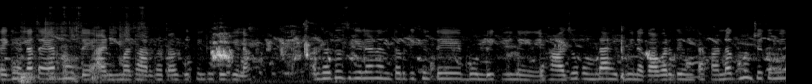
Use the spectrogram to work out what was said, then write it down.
ते घ्यायला तयार नव्हते आणि माझा अर्धा तास देखील तिथे गेला. अर्धा तास गेल्यानंतर देखील ते बोलले की नाही हा जो कोंबडा आहे तुम्ही नगावर देऊन टाका. नग म्हणजे तुम्ही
